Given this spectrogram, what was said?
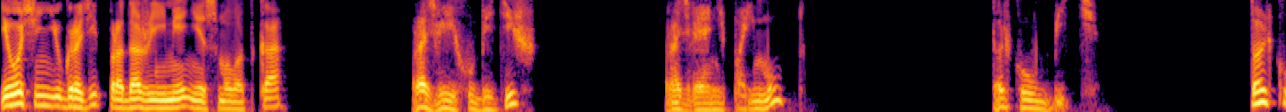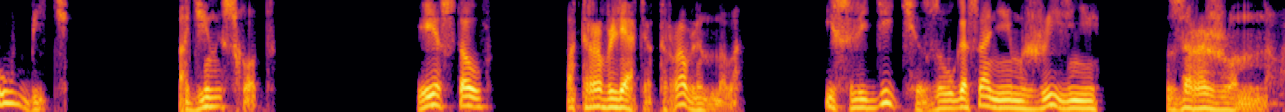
и осенью грозит продажа имения с молотка. Разве их убедишь? Разве они поймут? Только убить. Только убить. Один исход. И я стал отравлять отравленного и следить за угасанием жизни зараженного.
